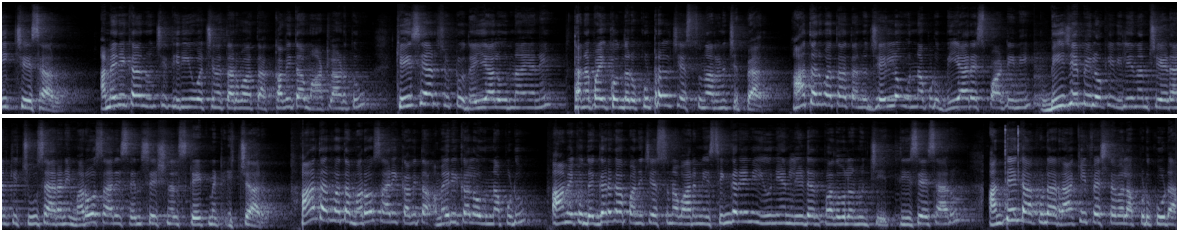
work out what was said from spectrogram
లీక్ చేశారు. అమెరికా నుంచి తిరిగి వచ్చిన తర్వాత కవిత మాట్లాడుతూ కేసీఆర్ చుట్టూ దయ్యాలు ఉన్నాయని తనపై కొందరు కుట్రలు చేస్తున్నారని చెప్పారు. ఆ తర్వాత తను జైల్లో ఉన్నప్పుడు బీఆర్ఎస్ పార్టీని బీజేపీలోకి విలీనం చేయడానికి చూశారని మరోసారి సెన్సేషనల్ స్టేట్మెంట్ ఇచ్చారు. ఆ తర్వాత మరోసారి కవిత అమెరికాలో ఉన్నప్పుడు ఆమెకు దగ్గరగా పనిచేస్తున్న వారిని సింగరేణి యూనియన్ లీడర్ పదవుల నుంచి తీసేశారు. అంతేకాకుండా రాఖీ ఫెస్టివల్ అప్పుడు కూడా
